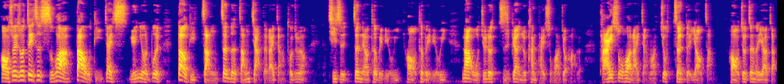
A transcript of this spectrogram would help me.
哦，所以说这次石化到底在原油的部分到底涨真的涨假的来讲，投资朋友其实真的要特别留意，哦，特别留意。那我觉得指标你就看台塑化就好了，台塑化来讲的话，就真的要涨。好，就真的要涨。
